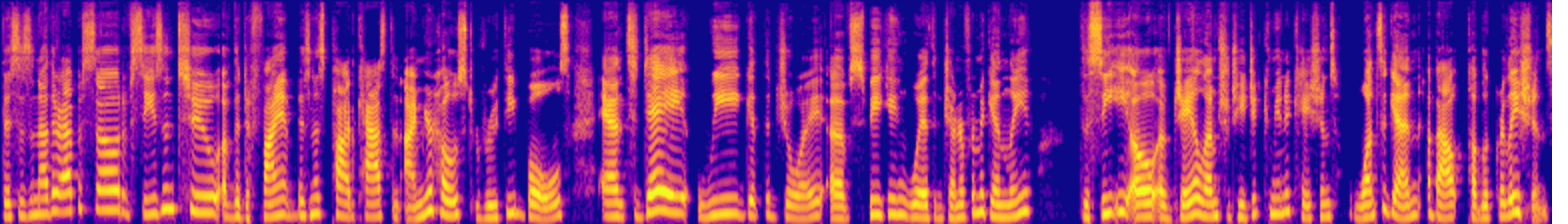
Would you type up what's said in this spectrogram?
this is another episode of season two of the Defiant Business Podcast, and I'm your host, Ruthie Bowles. And today we get the joy of speaking with Jennifer McGinley, the CEO of JLM Strategic Communications, once again about public relations.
